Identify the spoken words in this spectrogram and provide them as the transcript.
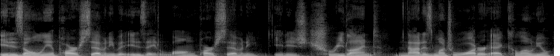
It is only a par 70, but it is a long par 70. It is tree lined, not as much water at Colonial,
